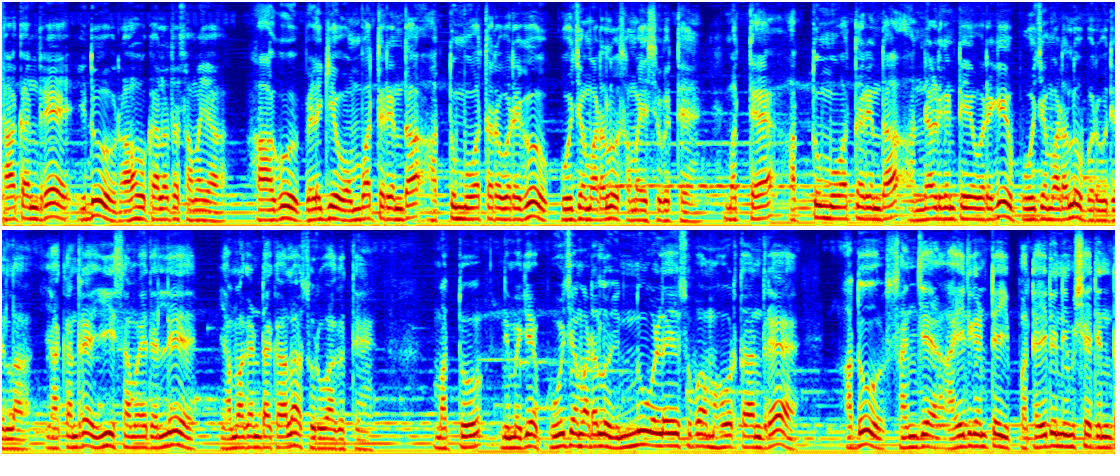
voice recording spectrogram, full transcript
ಯಾಕಂದ್ರೆ ಇದು ರಾಹುಕಾಲದ ಸಮಯ. ಹಾಗೂ ಬೆಳಗ್ಗೆ ಒಂಬತ್ತರಿಂದ ಹತ್ತು ಮೂವತ್ತರವರೆಗೂ ಪೂಜೆ ಮಾಡಲು ಸಮಯ ಸಿಗುತ್ತೆ. ಮತ್ತೆ ಹತ್ತು ಮೂವತ್ತರಿಂದ ಹನ್ನೆರಡು ಗಂಟೆಯವರೆಗೆ ಪೂಜೆ ಮಾಡಲು ಬರುವುದಿಲ್ಲ. ಯಾಕಂದ್ರೆ ಈ ಸಮಯದಲ್ಲಿ ಯಮಗಂಡ ಕಾಲ ಶುರುವಾಗುತ್ತೆ. ಮತ್ತು ನಿಮಗೆ ಪೂಜೆ ಮಾಡಲು ಇನ್ನೂ ಒಳ್ಳೆಯ ಶುಭ ಮುಹೂರ್ತ ಅಂದರೆ ಅದು ಸಂಜೆ ಐದು ಗಂಟೆ ಇಪ್ಪತ್ತೈದು ನಿಮಿಷದಿಂದ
